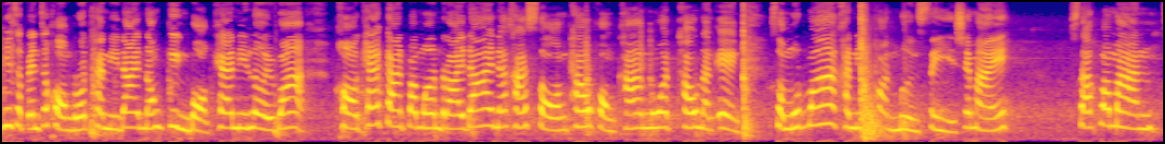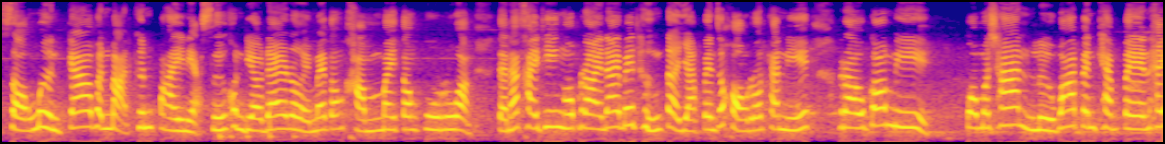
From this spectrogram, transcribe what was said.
ที่จะเป็นเจ้าของรถคันนี้ได้น้องกิ่งบอกแค่นี้เลยว่า ขอแค่การประเมินรายได้นะคะ 2 เท่าของค่างวดเท่านั้นเอง สมมุติว่าคันนี้ผ่อน 1 4ื่นใช่ไหม สักประมาณ 29,000 บาทขึ้นไปเนี่ยซื้อคนเดียวได้เลย ไม่ต้องค้ำไม่ต้องกู้ร่วม แต่ถ้าใครที่งบรายได้ไม่ถึง แต่อยากเป็นเจ้าของรถคันนี้ เราก็มีโปรโมชั่นหรือว่าเป็นแคมเปญให้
